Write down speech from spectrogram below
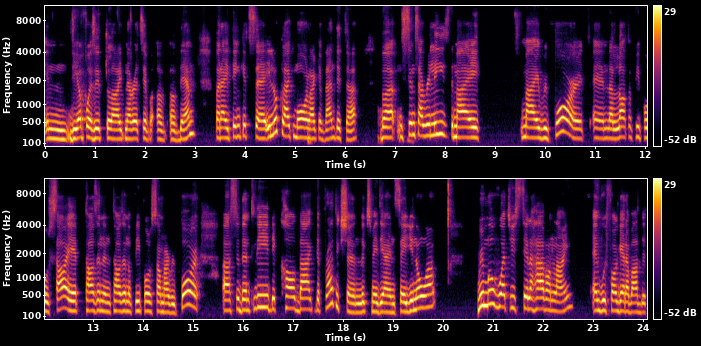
in the opposite like narrative of, of them but i think it's uh, it looked like more like a vendetta but since i released my my report and a lot of people saw it thousands and thousands and thousand of people saw my report. Uh, suddenly they call back the production lux media and say you know what? Remove what you still have online and we forget about the,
